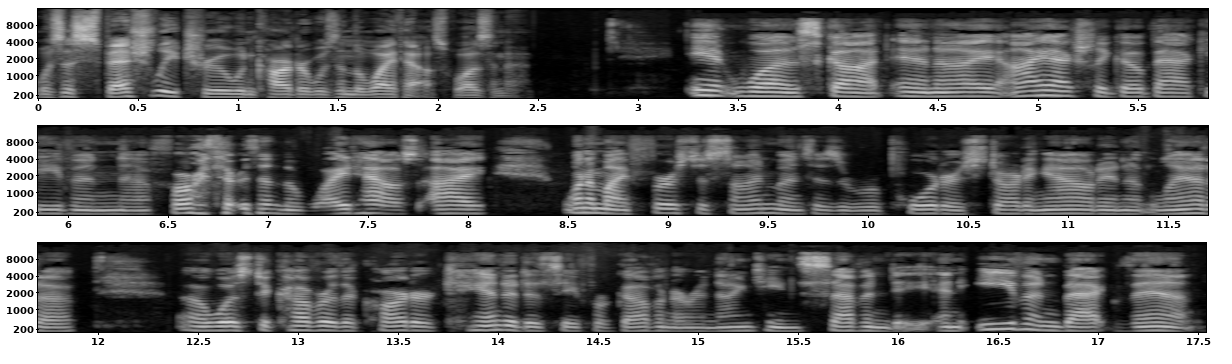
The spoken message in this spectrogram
was especially true when Carter was in the White House, wasn't it? It was Scott, and I, I actually go back even uh, farther than the White House. I one of my first assignments as a reporter, starting out in Atlanta, uh, was to cover the Carter candidacy for governor in 1970, and even back then,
